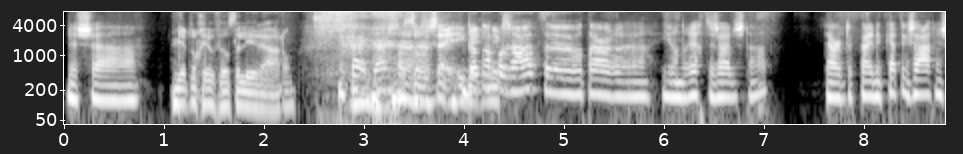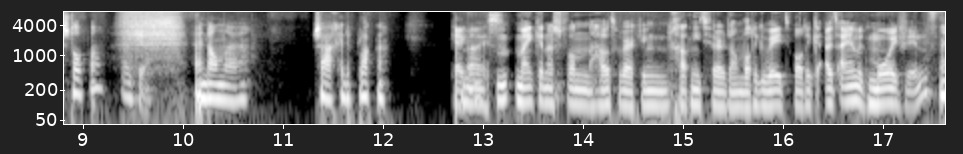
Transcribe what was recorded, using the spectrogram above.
Dus eh, Je hebt nog heel veel te leren, Aaron. kijk, daar staat Zoals ik zei, ik dat weet niks. apparaat eh, wat daar eh, hier aan de rechterzijde staat. Daar, kan je een kettingzaag in stoppen. Oké. En dan eh, zaag je de plakken. Kijk, Nice. mijn kennis van houtbewerking gaat niet verder dan wat ik weet, wat ik uiteindelijk mooi vind. Ja,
